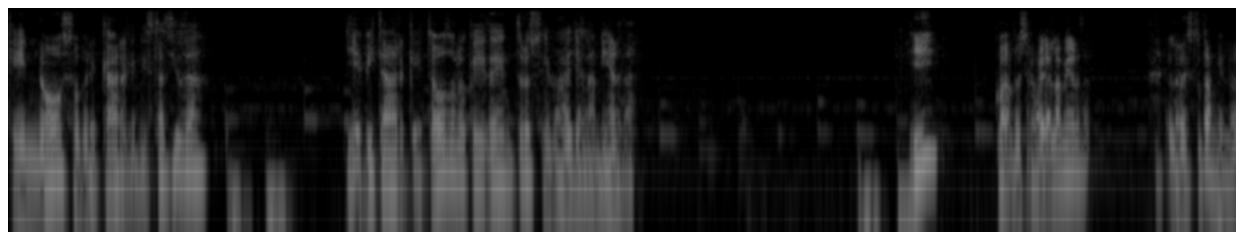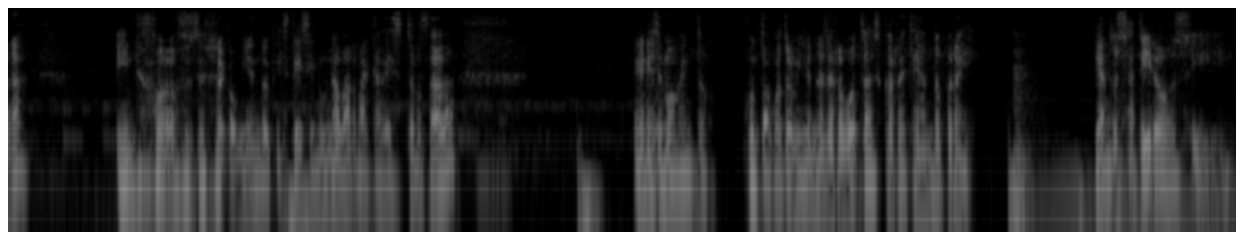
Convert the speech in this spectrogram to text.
Que no sobrecarguen esta ciudad y evitar que todo lo que hay dentro se vaya a la mierda. Y cuando se vaya a la mierda, el resto también lo hará. Y no os recomiendo que estéis en una barraca destrozada en ese momento, junto a 4 millones de robotas correteando por ahí, Hmm. tirándose a tiros y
